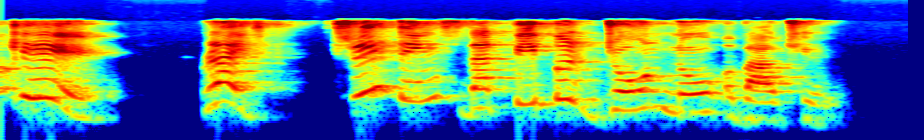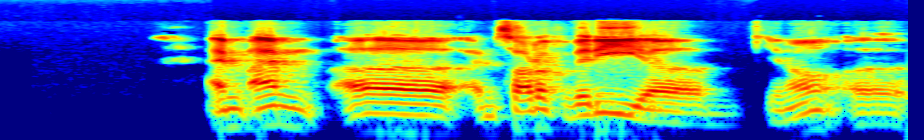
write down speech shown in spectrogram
okay. Right. Three things that people don't know about you. I'm I'm uh, I'm sort of very uh, you know uh,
